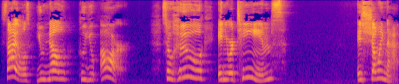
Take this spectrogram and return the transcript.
styles. You know who you are. So who in your teams is showing that?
